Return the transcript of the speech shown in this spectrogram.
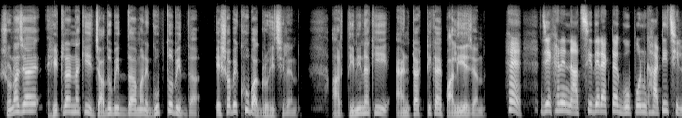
শোনা যায় হিটলার নাকি জাদুবিদ্যা মানে গুপ্তবিদ্যা এসবে খুব আগ্রহী ছিলেন। আর তিনি নাকি অ্যান্টার্কটিকায় পালিয়ে যান। হ্যাঁ যেখানে নাৎসিদের একটা গোপন ঘাঁটি ছিল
